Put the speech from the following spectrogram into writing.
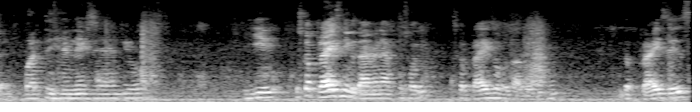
चलिए बढ़ते हैं नेक्स्ट डिज़ाइन की ओर। ये, उसका प्राइस नहीं बताया मैंने आपको सॉरी इसका प्राइस वो बता देता हूँ द प्राइस इज़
